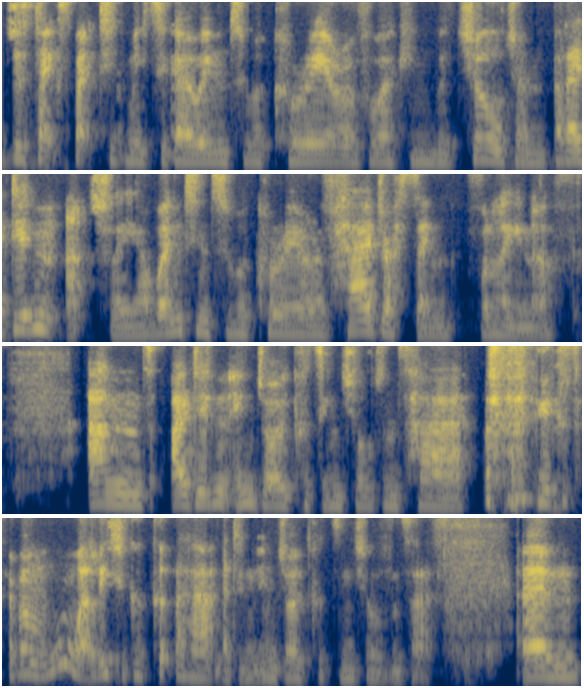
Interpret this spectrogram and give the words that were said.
just expected me to go into a career of working with children, but I didn't actually. I went into a career of hairdressing, funnily enough. And I didn't enjoy cutting children's hair because I thought, well, at least you could cut the hair. I didn't enjoy cutting children's hair. Um,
